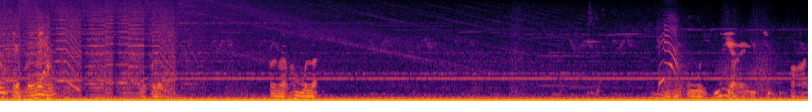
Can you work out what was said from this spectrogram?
กูเก็บเลยแม่งเก็บไปเลยเปิดแบบข้างบนละโอ้ยเหี้ยอะไรอีกชิบหาย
